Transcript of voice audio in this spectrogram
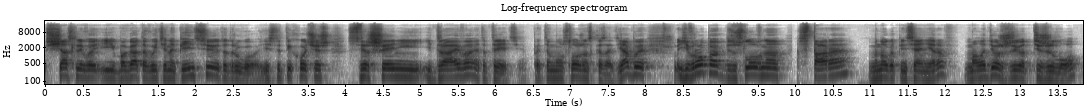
счастливо и богато выйти на пенсию, это другое. Если ты хочешь свершений и драйва, это третье. Поэтому сложно сказать. Я бы... Европа, безусловно, старая, много пенсионеров, молодежь живет тяжело,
